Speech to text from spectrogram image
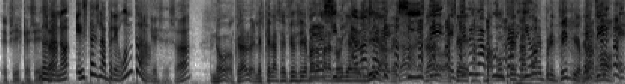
Eh, si es que es No, esa. no, no, esta es la pregunta. ¿Qué es esa? No, claro, es que la sección se llama la si- paranoia vamos del a día, ver, ¿verdad? si estoy- Claro, es estoy que venga a apuntar yo- por el principio, claro. Estoy, eh,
